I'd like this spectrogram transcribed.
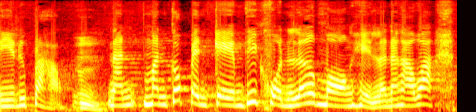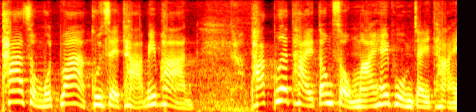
นี้หรือเปล่า นั้นมันก็เป็นเกมที่คนเริ่มมองเห็นแล้วนะคะว่า ถ้าสมมุติว่าคุณเศรษฐาไม่ผ่าน พักเพื่อไทยต้องส่งไม้ให้ภูมิใจไทย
